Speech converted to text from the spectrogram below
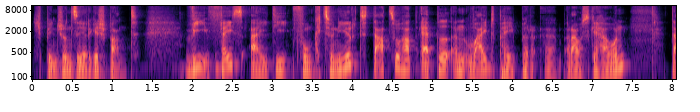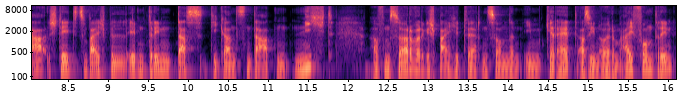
Ich bin schon sehr gespannt. Wie Face ID funktioniert, dazu hat Apple ein White Paper äh, rausgehauen. Da steht zum Beispiel eben drin, dass die ganzen Daten nicht auf dem Server gespeichert werden, sondern im Gerät, also in eurem iPhone drin,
